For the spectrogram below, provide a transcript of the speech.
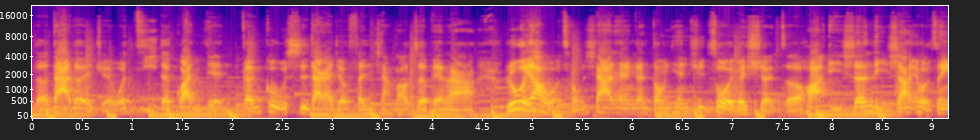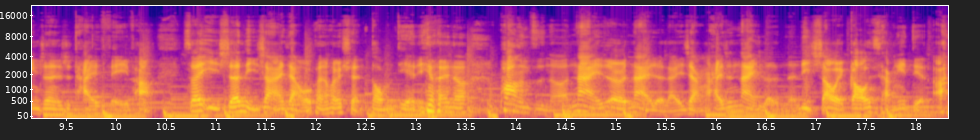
的大对决，我自己的观点跟故事大概就分享到这边啦。如果要我从夏天跟冬天去做一个选择的话，以生理上，因为我最近真的是太肥胖，所以以生理上来讲，我可能会选冬天，因为呢，胖子呢耐热耐冷来讲，还是耐冷能力稍微高强一点啊。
